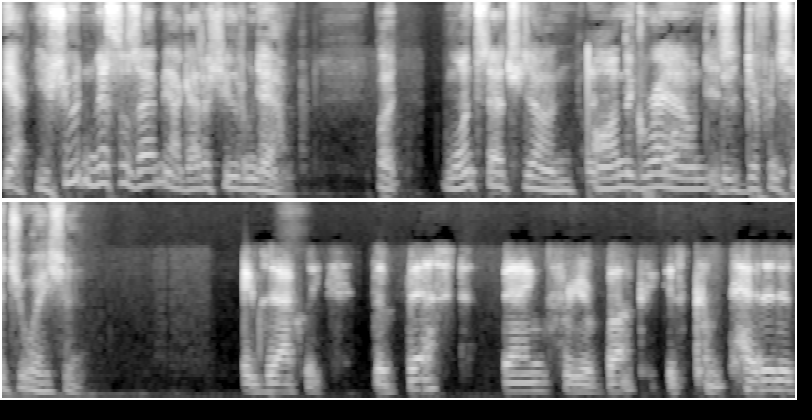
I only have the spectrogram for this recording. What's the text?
Yeah, you're shooting missiles at me, I got to shoot them down. But once that's done, on the ground is a different situation. Exactly. The best bang for your buck is competitive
